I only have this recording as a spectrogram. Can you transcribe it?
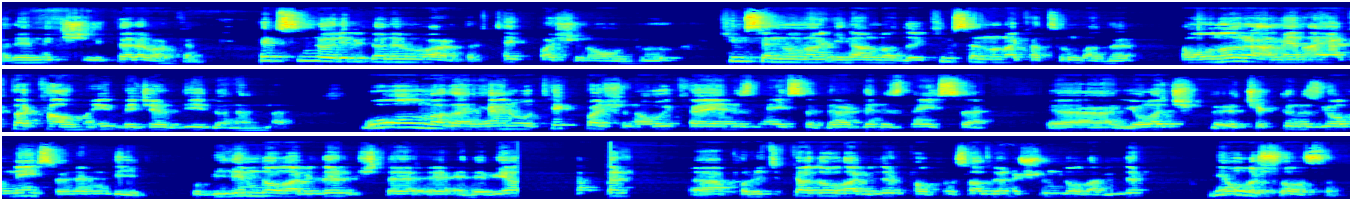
önemli kişiliklere bakın. Hepsinin öyle bir dönemi vardır. Tek başına olduğu, kimsenin ona inanmadığı, kimsenin ona katılmadığı ama ona rağmen ayakta kalmayı becerdiği dönemler. Bu olmadan yani o tek başına o hikayeniz neyse, derdiniz neyse, e, yola çıktığınız yol neyse önemli değil. Bu bilim de olabilir, işte edebiyattır, politika da olabilir, toplumsal dönüşüm de olabilir. Ne olursa olsun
